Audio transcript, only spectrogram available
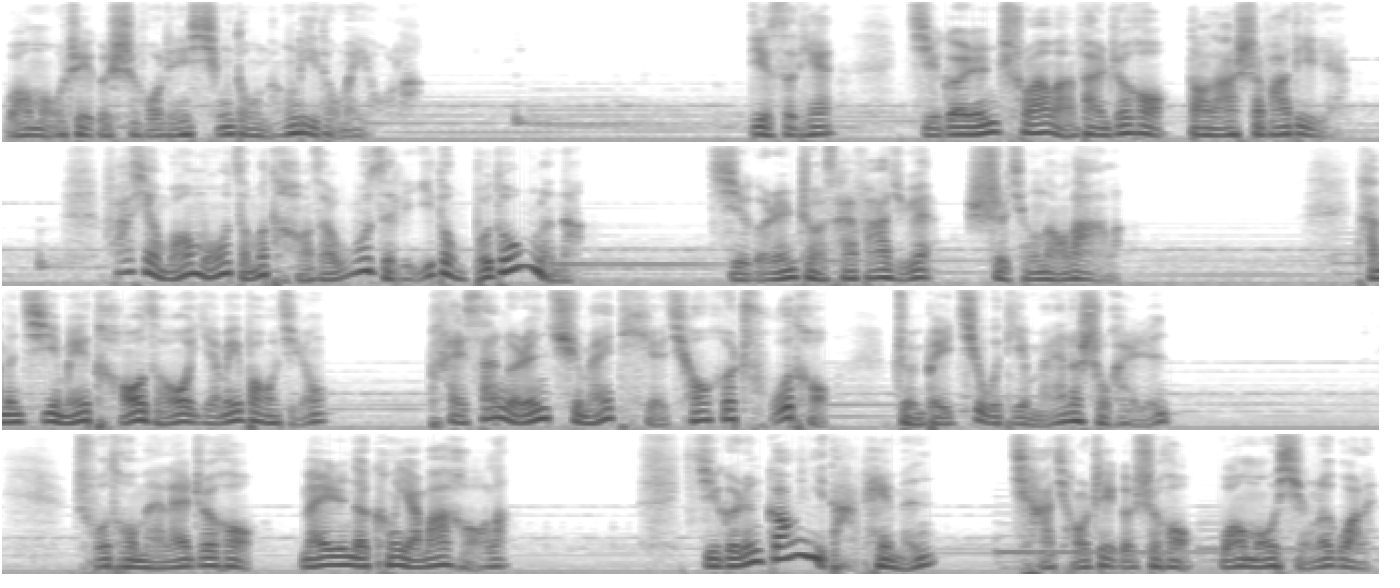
王某这个时候连行动能力都没有了。第四天，几个人吃完晚饭之后到达事发地点，发现王某怎么躺在屋子里一动不动了呢？几个人这才发觉事情闹大了。他们既没逃走，也没报警，派三个人去买铁锹和锄头，准备就地埋了受害人。锄头买来之后，埋人的坑也挖好了。几个人刚一打开门，恰巧这个时候王某醒了过来，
